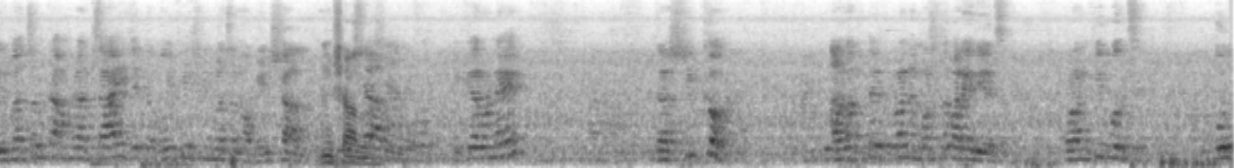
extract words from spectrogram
নির্বাচনটা আমরা চাই যেটা ঐতিহাসিক নির্বাচন হবে ইনশাআল্লাহ। এই কারণে যারা শিক্ষক আল্লাহ তাদের কোরআনে মর্যাদা বাড়িয়ে দিয়েছে। কোরআন কি বলছে? কুল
